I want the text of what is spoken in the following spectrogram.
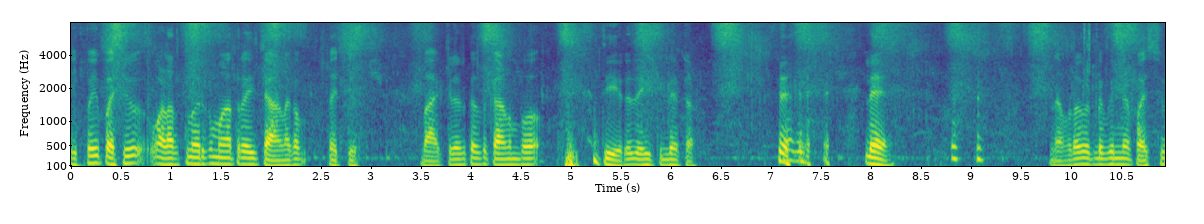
ഇപ്പൊ ഈ പശു വളർത്തുന്നവർക്ക് മാത്രമേ ഈ ചാണകം പറ്റൂ. ബാക്കിയുള്ളവർക്കത് കാണുമ്പോൾ തീരെ ദഹിക്കില്ല കേട്ടോ. അല്ലേ? നമ്മുടെ വീട്ടിൽ പിന്നെ പശു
